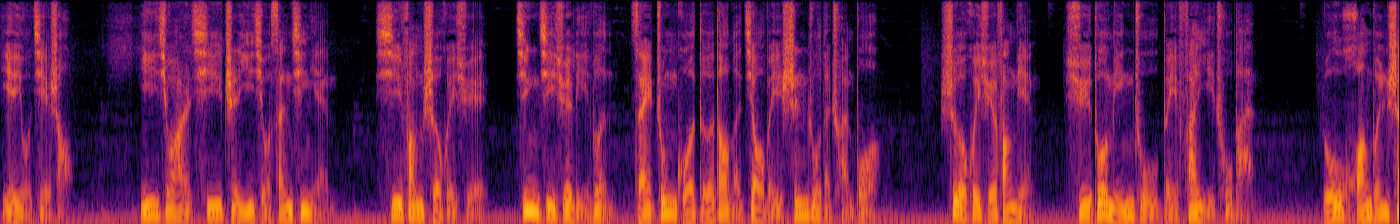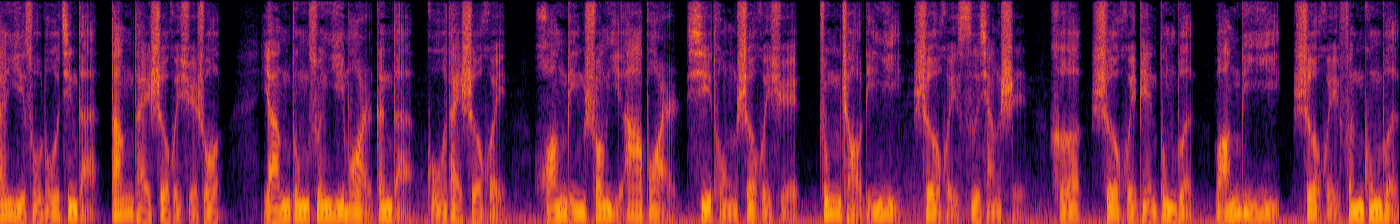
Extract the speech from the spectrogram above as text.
也有介绍。一九二七至一九三七年，西方社会学、经济学理论在中国得到了较为深入的传播。社会学方面，许多名著被翻译出版，如黄文山译素罗金的《当代社会学说》，杨东孙译摩尔根的《古代社会》。黄陵双译阿伯尔《系统社会学》，钟兆林译《社会思想史》和《社会变动论》，王立译《社会分工论》，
